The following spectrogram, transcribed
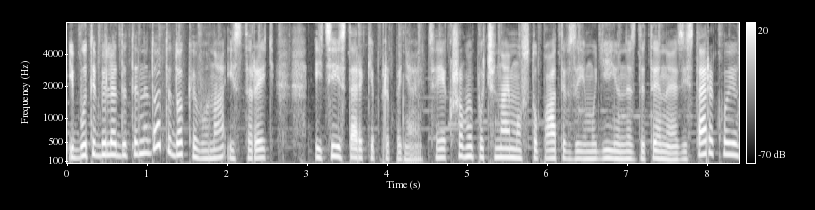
І бути біля дитини доти, доки вона істерить, і ці істерики припиняються. Якщо ми починаємо вступати в взаємодію не з дитиною, а з істерикою,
